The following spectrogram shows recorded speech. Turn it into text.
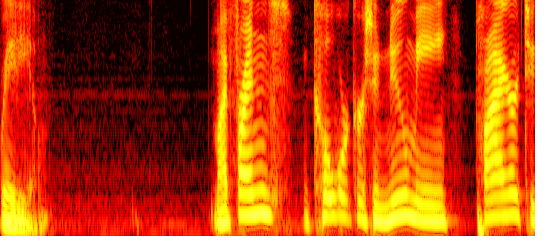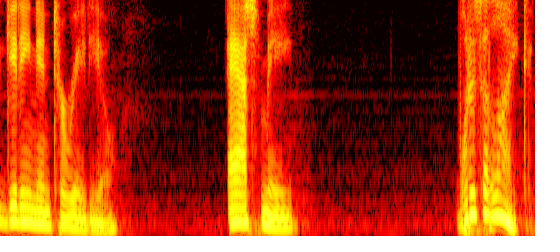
radio. My friends and coworkers who knew me prior to getting into radio asked me, What is it like?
